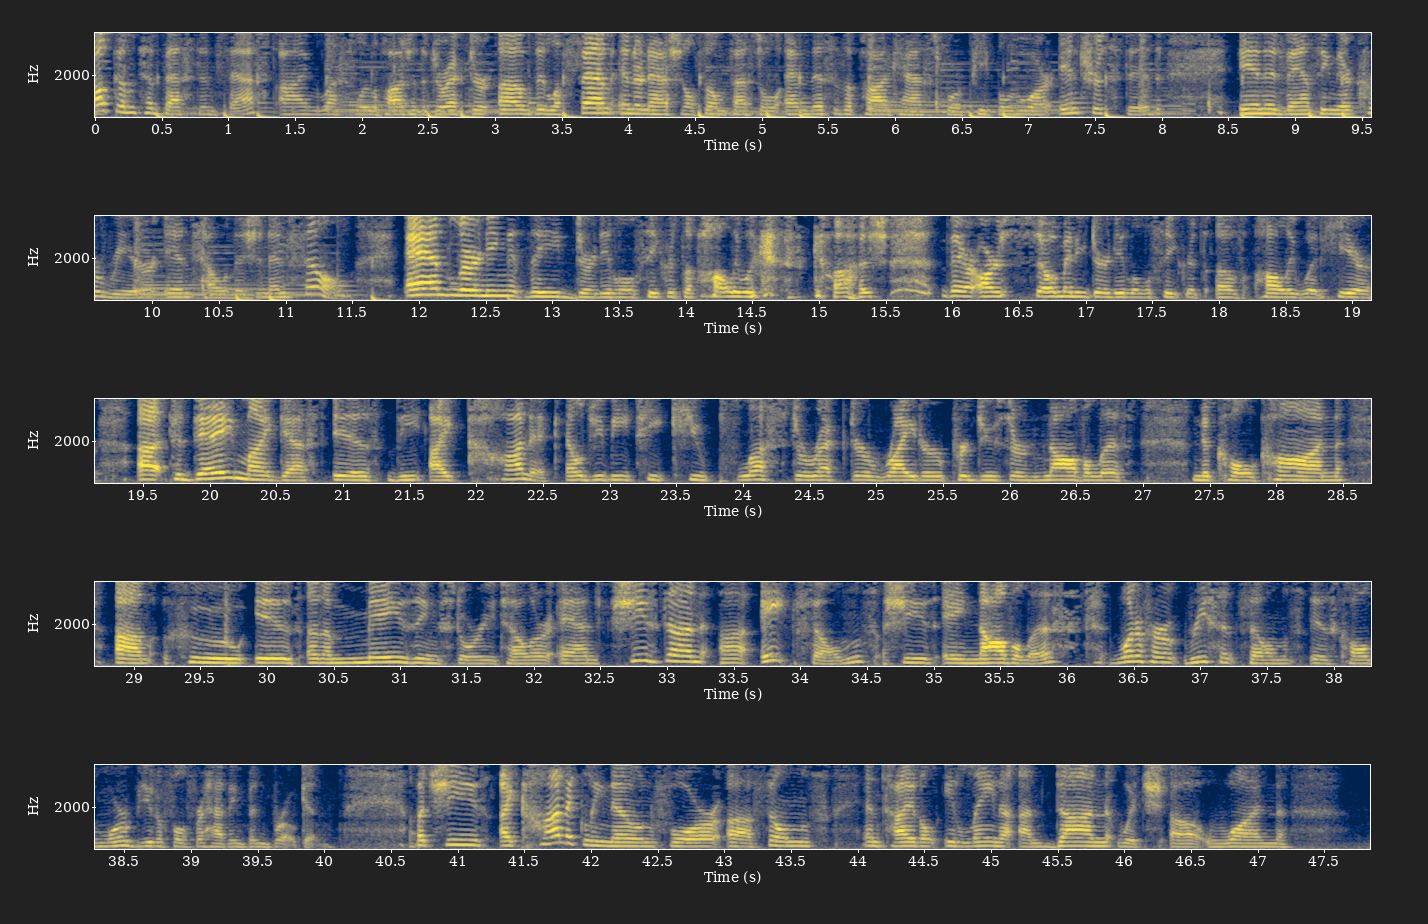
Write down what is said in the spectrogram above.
Welcome to Best in Fest. I'm Leslie LaPage, the director of the La Femme International Film Festival, and this is a podcast for people who are interested in advancing their career in television and film and learning the dirty little secrets of Hollywood. Because, gosh, there are so many dirty little secrets of Hollywood here. Uh, today, my guest is the iconic LGBTQ plus director, writer, producer, novelist Nicole Conn, um, who is an amazing storyteller, and she's done uh, eight films. She's a novelist. One of her recent films is called More Beautiful for Having Been Broken. But she's iconically known for uh, films entitled Elena Undone, which uh, won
